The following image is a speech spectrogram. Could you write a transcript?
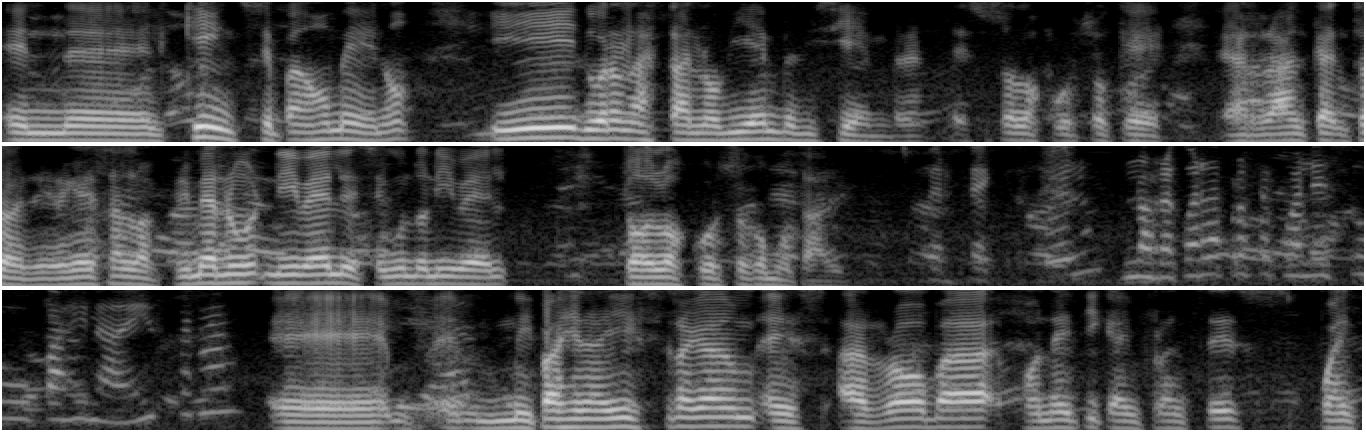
en eh, el 15 más o menos, y duran hasta noviembre, diciembre. Esos son los cursos que arrancan, entonces regresan los primer nivel, el segundo nivel, todos los cursos como tal. Perfecto. ¿Nos recuerda, profe, cuál es su página de Instagram? Eh, mi página de Instagram es arroba fonética en francés point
